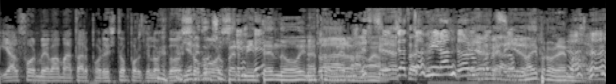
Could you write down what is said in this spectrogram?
y Alfon me va a matar por esto, porque los dos Viene con somos... Super Nintendo hoy, no hay Claro, problema. es no. que Ya está mirando. No hay problema.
